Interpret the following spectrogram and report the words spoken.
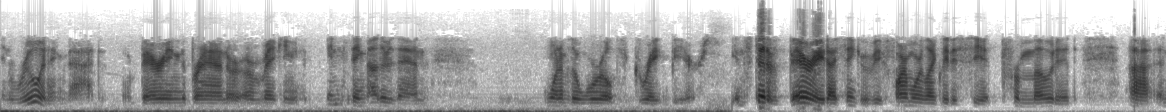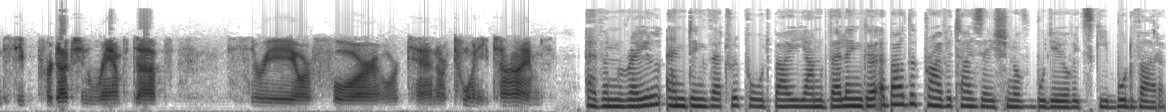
in ruining that or burying the brand or, or making anything other than one of the world's great beers. Instead of buried, I think it would be far more likely to see it promoted uh, and to see production ramped up three or four or ten or twenty times. Evan Rail ending that report by Jan Velinger about the privatization of Budějovický Budvar.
